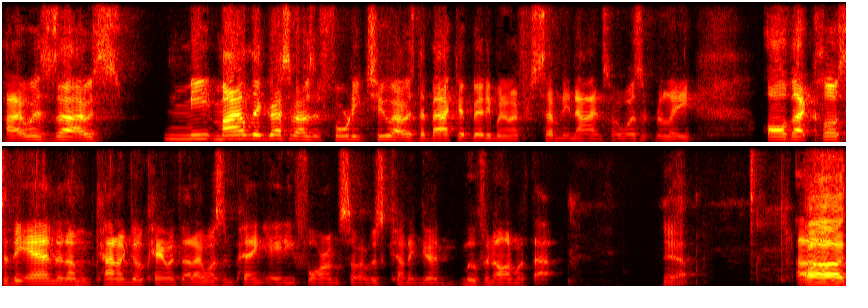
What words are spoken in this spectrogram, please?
I was, uh, I was me, mildly aggressive. I was at 42. I was the backup bid, but I went for 79. So I wasn't really all that close at the end. And I'm kind of okay with that. I wasn't paying 80 for him. So I was kind of good moving on with that. Yeah. Uh,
